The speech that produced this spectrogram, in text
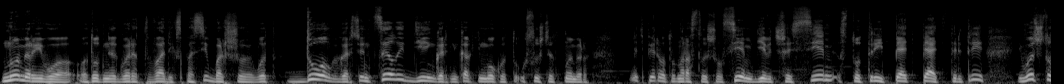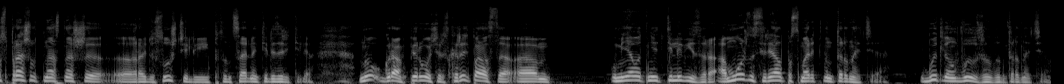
Номер его, тут мне говорят, Вадик, спасибо большое. Вот долго, говорит, сегодня целый день, говорит, никак не мог вот услышать этот номер. И теперь вот он расслышал. 7967 103 5533. И вот что спрашивают нас наши э, радиослушатели и потенциальные телезрители. Ну, Гурам, в первую очередь, скажите, пожалуйста, эм, у меня вот нет телевизора, а можно сериал посмотреть в интернете? И будет ли он выложен в интернете?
